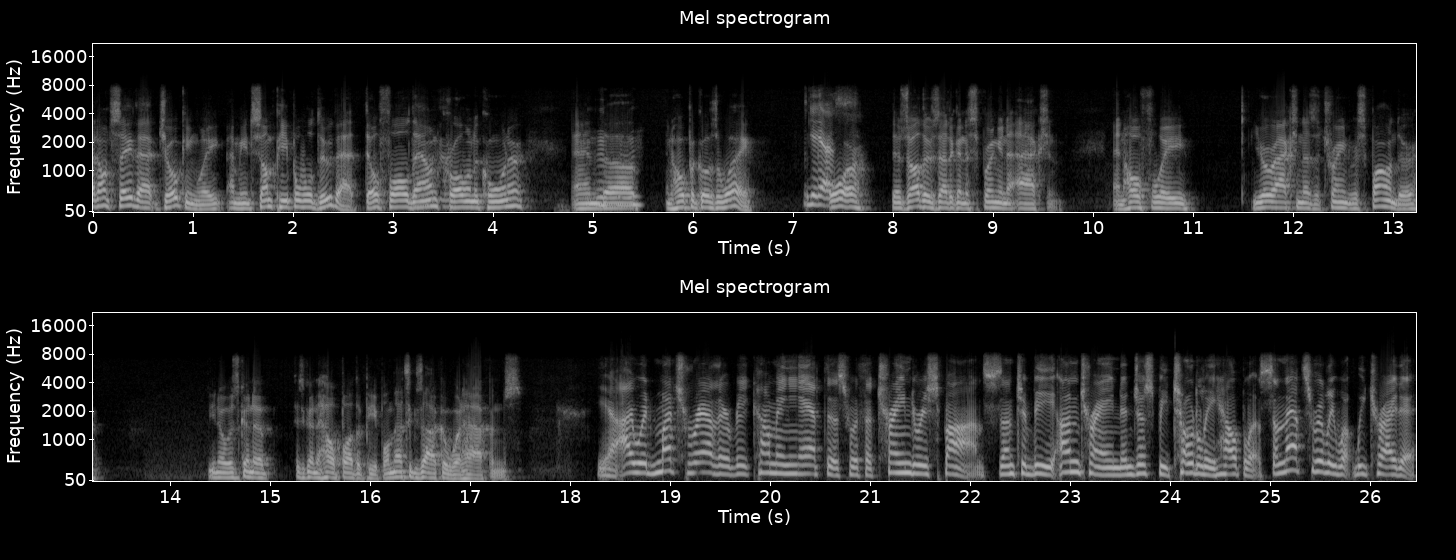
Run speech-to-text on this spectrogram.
I don't say that jokingly. I mean, some people will do that. They'll fall down, Mm-hmm. crawl in a corner, and uh, and hope it goes away. Yes. Or there's others that are going to spring into action, and hopefully, your action as a trained responder, you know, is going to is going to help other people, and that's exactly what happens. Yeah, I would much rather be coming at this with a trained response than to be untrained and just be totally helpless. And that's really what we try to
